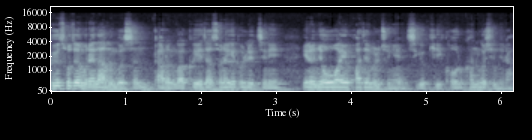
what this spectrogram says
그 소재물에 남은 것은 아론과 그의 자손에게 돌릴지니 이는 여호와의 화제물 중에 지극히 거룩한 것이니라.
